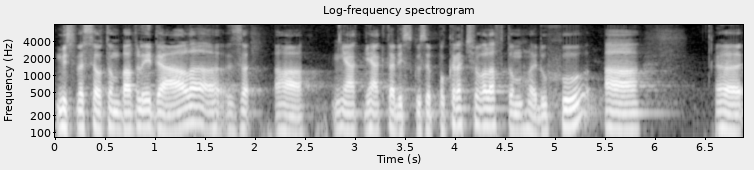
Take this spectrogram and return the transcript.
my jsme se o tom bavili dál a, a nějak, nějak ta diskuze pokračovala v tomhle duchu a a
